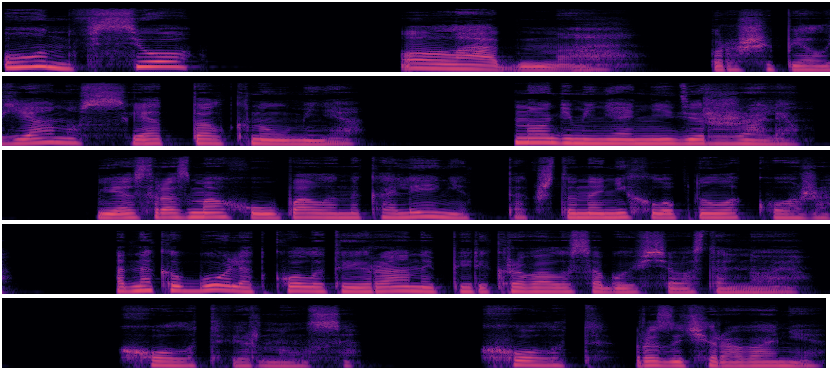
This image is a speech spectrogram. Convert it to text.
Он все. Ладно, прошипел Янус и оттолкнул меня. Ноги меня не держали. Я с размаху упала на колени, так что на них лопнула кожа. Однако боль от колотой раны перекрывала собой все остальное. Холод вернулся. Холод, разочарование,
